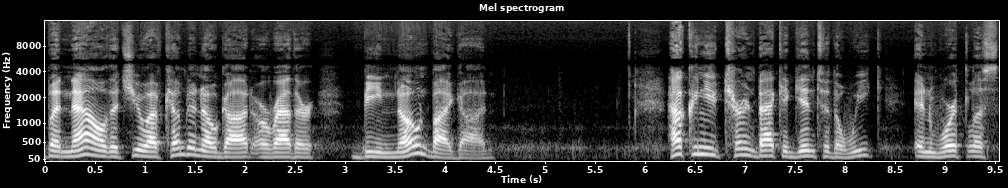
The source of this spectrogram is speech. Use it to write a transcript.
But now that you have come to know God, or rather be known by God, how can you turn back again to the weak and worthless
